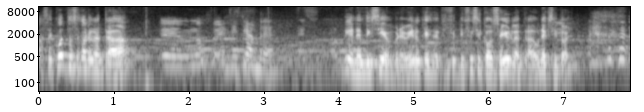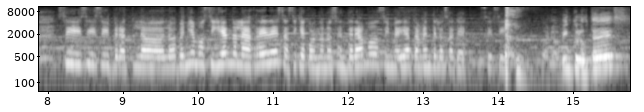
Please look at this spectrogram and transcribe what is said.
¿Hace cuánto sacaron la entrada? Eh, no sé. En diciembre. También en diciembre. Vieron que es difícil- conseguir la entrada, un éxito. Sí, sí, sí, pero lo, lo veníamos siguiendo en las redes, así que cuando nos enteramos inmediatamente lo saqué. Sí, sí. Bueno, vínculo ustedes.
